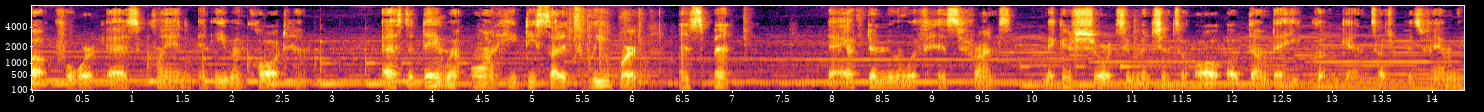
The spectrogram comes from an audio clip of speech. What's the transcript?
up for work as planned and even called him. As the day went on, he decided to leave work and spent the afternoon with his friends, making sure to mention to all of them that he couldn't get in touch with his family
